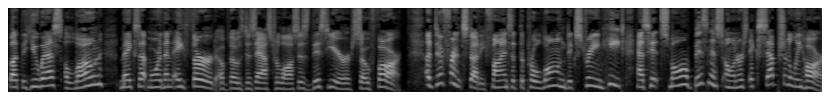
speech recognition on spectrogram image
But the U.S. alone makes up more than a third of those disaster losses this year so far. A different study finds that the prolonged extreme heat has hit small business owners exceptionally hard.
